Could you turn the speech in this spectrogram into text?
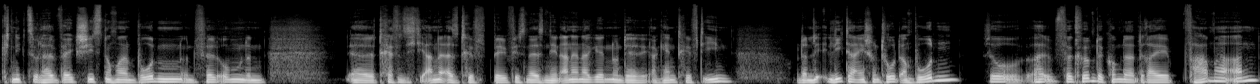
knickt so halb weg, schießt nochmal den Boden und fällt um. Dann äh, treffen sich die anderen, also trifft Babyface Nelson den anderen Agenten und der Agent trifft ihn. Und dann liegt er eigentlich schon tot am Boden, so halb verkrümmt. Da kommen da drei Farmer an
